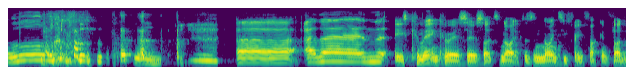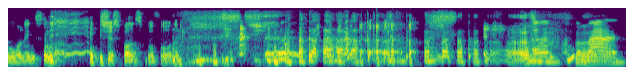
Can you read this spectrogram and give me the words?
Ooh. uh, and then He's committing career suicide tonight because there's 93 fucking flood warnings and he's responsible for them. um, the man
